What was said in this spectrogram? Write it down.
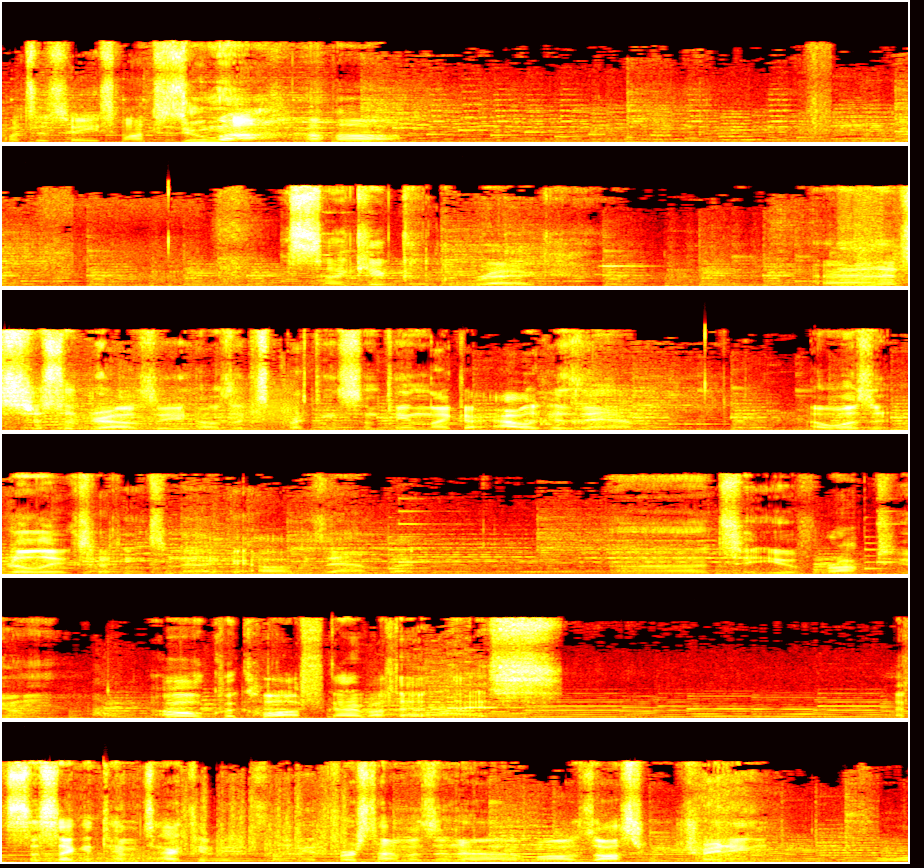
what's his face? Montezuma! Haha! Psychic Greg. And it's just a Drowzee. I was expecting something like a Alakazam. I wasn't really expecting something like an Alakazam, but... Uh, let's hit you with Rock Tomb. Oh, Quick Claw. Forgot about that. Nice. That's the second time it's activated for me. The first time was in a, while I was Oscar training for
